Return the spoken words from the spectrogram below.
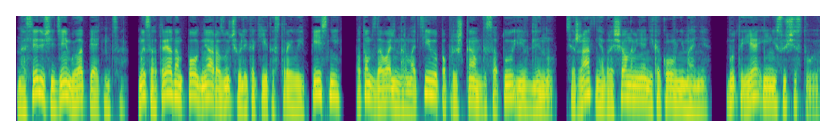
На следующий день была пятница. Мы с отрядом полдня разучивали какие-то строевые песни Потом сдавали нормативы по прыжкам в высоту и в длину. Сержант не обращал на меня никакого внимания, будто я и не существую.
